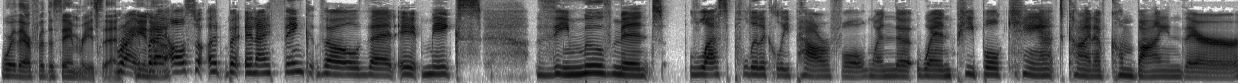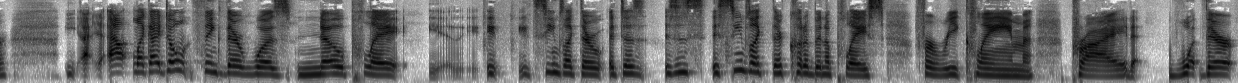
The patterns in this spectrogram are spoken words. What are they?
were there for the same reason. right. you But I also uh, but and I think though that it makes the movement less politically powerful when the when people can't kind of combine their like I don't think there was no play. It it seems like there it does isn't it seems like there could have been a place for reclaim pride what their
